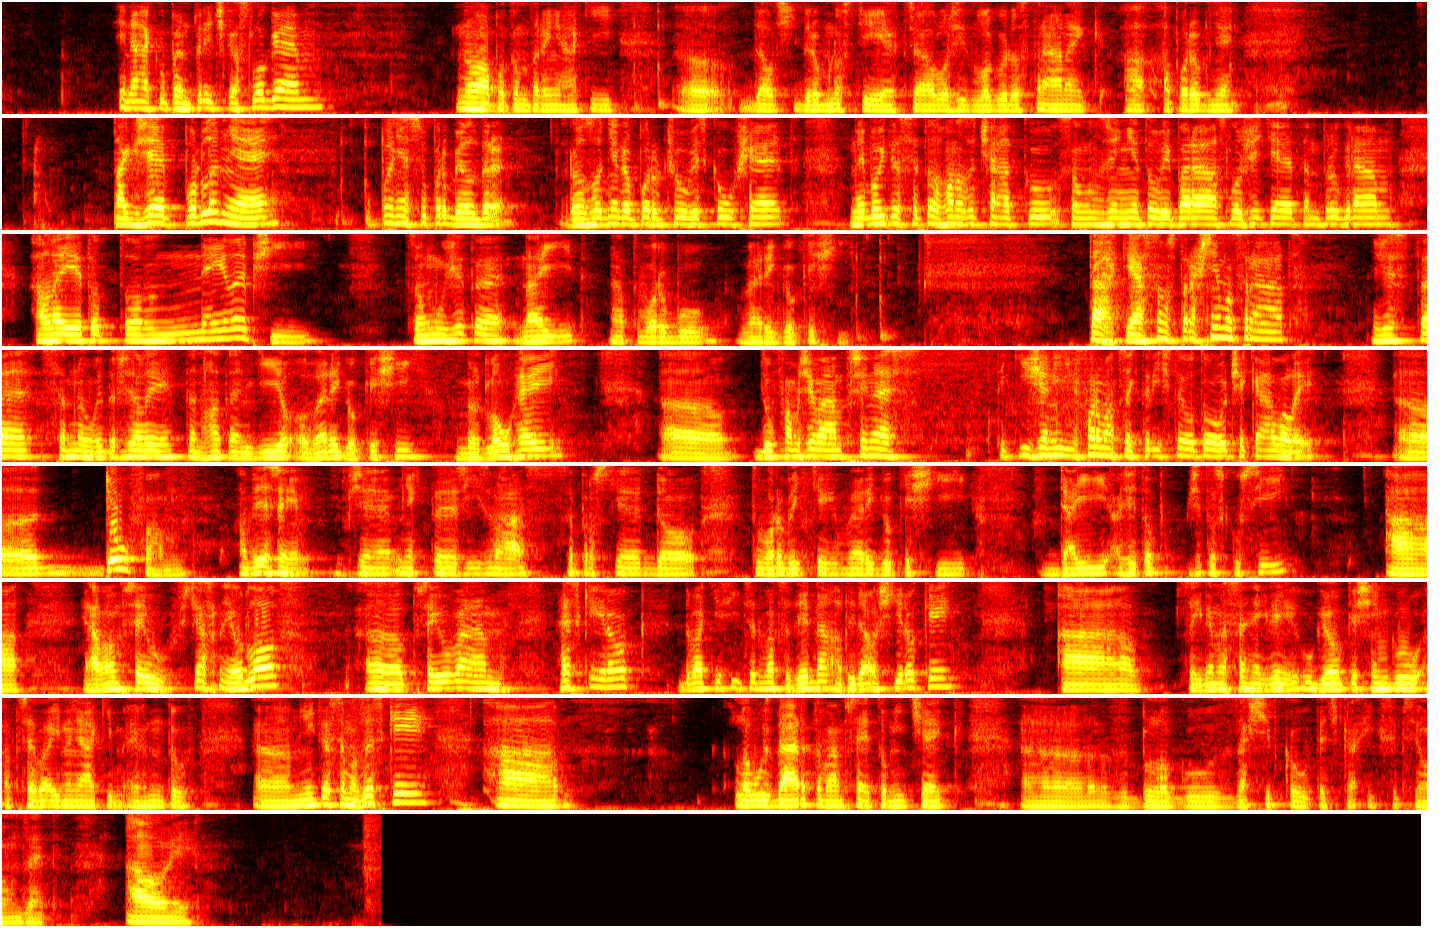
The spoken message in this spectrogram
i nákupem trička s logem, no a potom tady nějaký uh, další drobnosti, jak třeba vložit logo do stránek a, a podobně. Takže podle mě úplně super builder, rozhodně doporučuji vyzkoušet. Nebojte se toho na začátku, samozřejmě to vypadá složitě, ten program, ale je to to nejlepší, co můžete najít na tvorbu Verigo Cache. Tak, já jsem strašně moc rád, že jste se mnou vydrželi tenhle ten díl o Verigo Cache. Byl dlouhý. Uh, doufám, že vám přines ty kýžené informace, které jste o toho očekávali. Uh, doufám, a věřím, že někteří z vás se prostě do tvorby těch Verigo keší dají a že to, že to zkusí. A já vám přeju šťastný odlov, eh, přeju vám hezký rok 2021 a ty další roky a sejdeme se někdy u geocachingu a třeba i na nějakým eventu. Eh, mějte se moc hezky a Lovu zdar, to vám přeje Tomíček uh, z blogu zašipkou.xyz. Ahoj.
